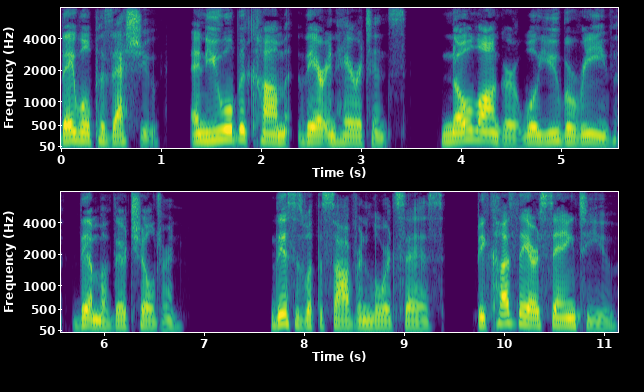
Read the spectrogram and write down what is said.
They will possess you, and you will become their inheritance. No longer will you bereave them of their children. This is what the sovereign Lord says. Because they are saying to you,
